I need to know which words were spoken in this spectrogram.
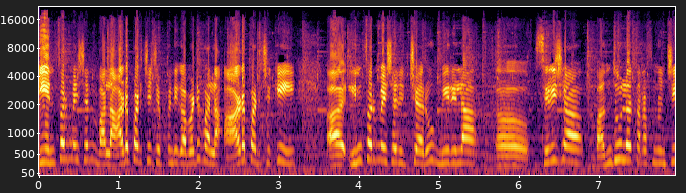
ఈ ఇన్ఫర్మేషన్ వాళ్ళ ఆడపడిచి చెప్పింది కాబట్టి వాళ్ళ ఆడపడిచికి ఇన్ఫర్మేషన్ ఇచ్చారు. మీరు ఇలా శిరీష బంధువుల తరఫు నుంచి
